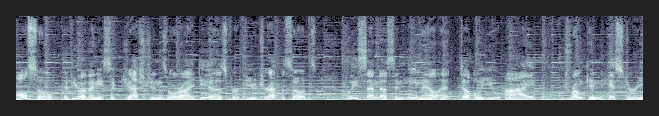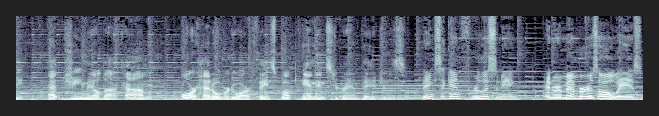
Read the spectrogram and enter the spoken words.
Also, if you have any suggestions or ideas for future episodes, please send us an email at widrunkenhistory at gmail.com or head over to our Facebook and Instagram pages. Thanks again for listening, and remember, as always,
